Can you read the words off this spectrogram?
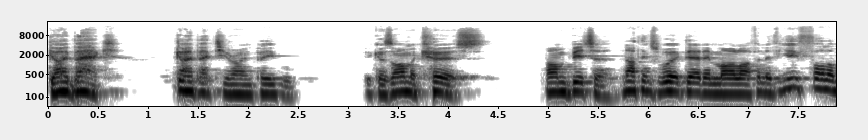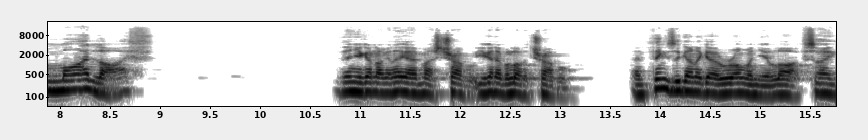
Go back. Go back to your own people because I'm a curse. I'm bitter. Nothing's worked out in my life. And if you follow my life, then you're not going to have much trouble. You're going to have a lot of trouble. And things are going to go wrong in your life. So,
